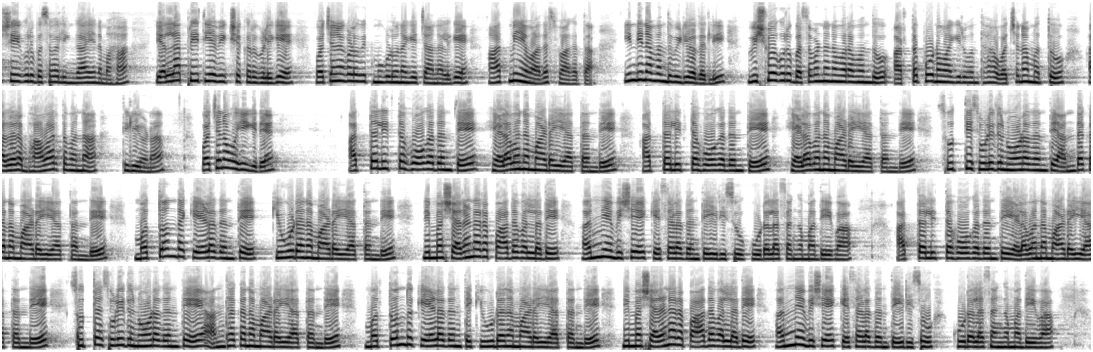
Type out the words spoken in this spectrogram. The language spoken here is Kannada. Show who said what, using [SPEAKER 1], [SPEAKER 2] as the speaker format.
[SPEAKER 1] ಶ್ರೀ ಗುರು ಬಸವಲಿಂಗಾಯ ನಮಃ. ಎಲ್ಲ ಪ್ರೀತಿಯ ವೀಕ್ಷಕರುಗಳಿಗೆ, ವಚನಗಳು ವಿತ್ ಮುಗುಳುನಗೆ ಚಾನಲ್ಗೆ ಆತ್ಮೀಯವಾದ ಸ್ವಾಗತ. ಇಂದಿನ ಒಂದು ವಿಡಿಯೋದಲ್ಲಿ ವಿಶ್ವಗುರು ಬಸವಣ್ಣನವರ ಒಂದು ಅರ್ಥಪೂರ್ಣವಾಗಿರುವಂತಹ ವಚನ ಮತ್ತು ಅದರ ಭಾವಾರ್ಥವನ್ನ ತಿಳಿಯೋಣ. ವಚನವು ಹೀಗಿದೆ ಅತ್ತಲಿತ್ತ ಹೋಗದಂತೆ ಹೆಳವನ ಮಾಡಯ್ಯ ತಂದೆ, ಅತ್ತಲಿತ್ತ ಹೋಗದಂತೆ ಹೆಳವನ ಮಾಡಯ್ಯ ತಂದೆ, ಸುತ್ತಿ ಸುಳಿದು ನೋಡದಂತೆ ಅಂಧಕನ ಮಾಡಯ್ಯ ತಂದೆ, ಮತ್ತೊಂದ ಕೇಳದಂತೆ ಕಿವುಡನ ಮಾಡಯ್ಯ ತಂದೆ, ನಿಮ್ಮ ಶರಣರ ಪಾದವಲ್ಲದೆ ಅನ್ಯ ವಿಷಯ ಕೆಸಳದಂತೆ ಇರಿಸು ಕೂಡಲ ಸಂಗಮ ದೇವ. ಅತ್ತಲಿತ್ತ ಹೋಗದಂತೆ ಎಳವನ ಮಾಡಯ್ಯ ತಂದೆ, ಸುತ್ತ ಸುಳಿದು ನೋಡದಂತೆ ಅಂಧಕನ ಮಾಡಯ್ಯ ತಂದೆ, ಮತ್ತೊಂದು ಕೇಳದಂತೆ ಕಿವುಡನ ಮಾಡಯ್ಯ ತಂದೆ, ನಿಮ್ಮ ಶರಣರ ಪಾದವಲ್ಲದೆ ಅನ್ಯ ವಿಷಯ ಕೆಸಳದಂತೆ ಇರಿಸು, ಕೂಡಲ ಸಂಗಮ ದೇವ.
